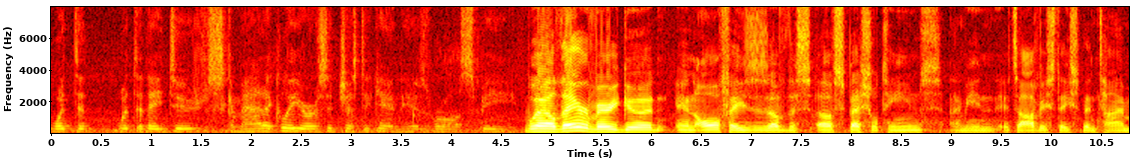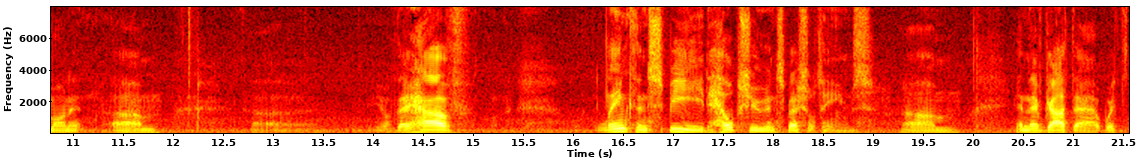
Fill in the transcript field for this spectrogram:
What did what do they do schematically, or is it just again his raw speed? Well, they are very good in all phases of this of special teams. I mean, it's obvious they spend time on it. Um, uh, you know, they have length and speed helps you in special teams, um, and they've got that. With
